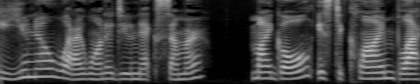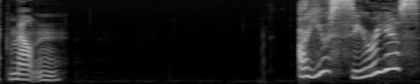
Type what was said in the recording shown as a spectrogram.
Do you know what I want to do next summer? My goal is to climb Black Mountain. Are you serious?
